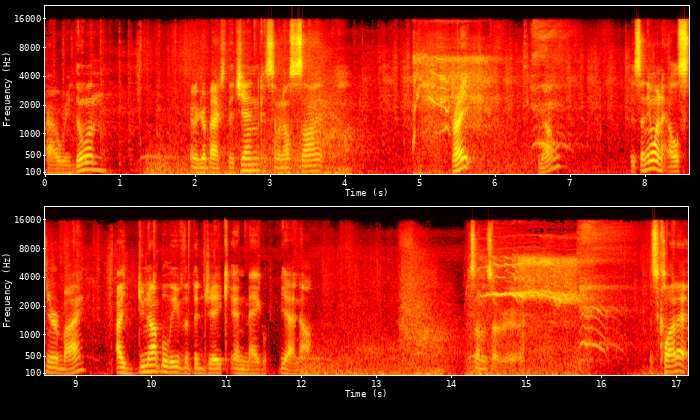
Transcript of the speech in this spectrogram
How we doing? Gonna go back to the gen because someone else is on it. Right? No? Is anyone else nearby? I do not believe that the Jake and Meg... Yeah, no. Someone's over there. It's Claudette.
